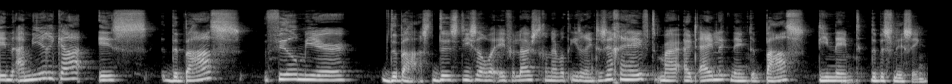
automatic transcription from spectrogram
In Amerika is de baas veel meer de baas. Dus die zal wel even luisteren naar wat iedereen te zeggen heeft. Maar uiteindelijk neemt de baas, die neemt de beslissing.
